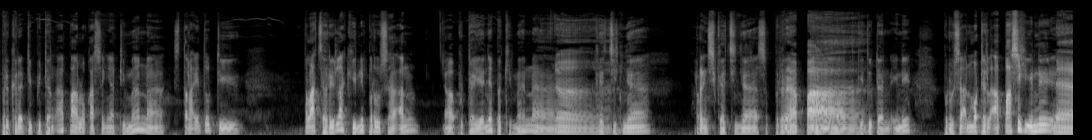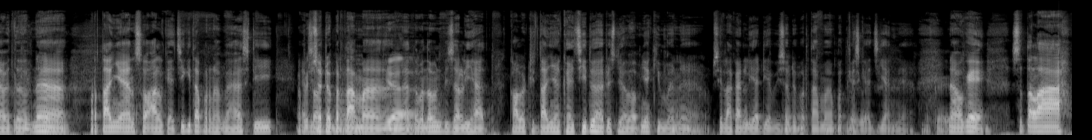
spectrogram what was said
bergerak di bidang apa, lokasinya di mana. Setelah itu dipelajari lagi ini perusahaan eh, budayanya bagaimana, Nah, gajinya, range gajinya Berapa? seberapa, begitu dan ini perusahaan model apa sih ini? Nah, betul. Begitu. Nah, pertanyaan soal gaji kita pernah bahas di episode, Episode pertama. Ya. Nah, teman-teman bisa lihat kalau ditanya gaji itu harus jawabnya gimana. Hmm. Silakan lihat di episode pertama podcast gajiannya. Oke. Nah, oke. Setelah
